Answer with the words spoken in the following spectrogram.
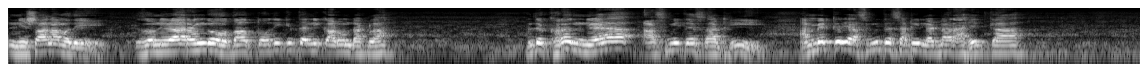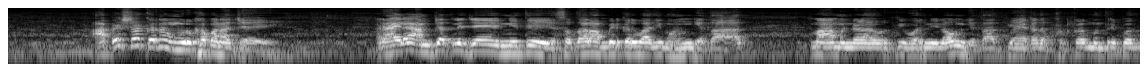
निशाणामध्ये जो निळा रंग होता तो देखील त्यांनी काढून टाकला. म्हणजे खरं निळ्या अस्मितेसाठी आंबेडकरी अस्मितेसाठी लढणार आहेत का? अपेक्षा करणं मूर्खपणाचे आहे. राहिले आमच्यातले जे नेते स्वतःला आंबेडकरवादी म्हणून घेतात महामंडळावरती वर्णी लावून घेतात किंवा एखादं फुटकळ मंत्रिपद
